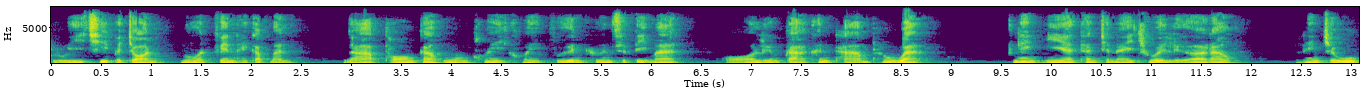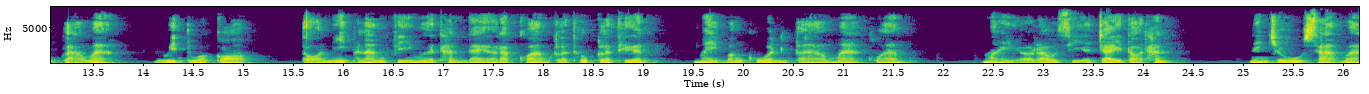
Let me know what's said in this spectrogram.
กลุยชีพจรนวดเฟ้นให้กับมัน ดาบทองก้าวห่วงค่อยๆฟื้นคืนสติมา พอลืมตาขึ้นถามพระว่า เล่งเฮียท่านจะไหนช่วยเหลือเรา เล่งเฉียวอูกล่าวว่าลุยตัวกอ ตอนนี้พลังฝีมือท่านได้รับความกระทบกระเทือน ไม่บังควรกล่าวมากความ ไม่เราเสียใจต่อท่าน เน่งเฉวูทราบว่า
